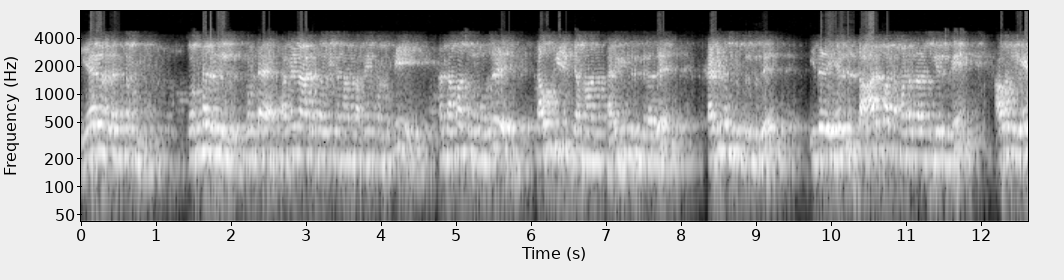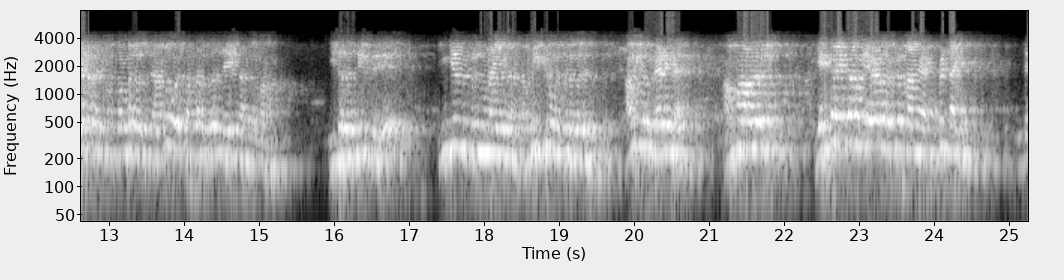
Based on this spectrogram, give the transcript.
ஏழு லட்சம் தொண்டர்கள் கொண்ட தமிழ்நாடு சௌரி ஜமாத் பற்றி அந்த அம்மா சொல்லும்போது தௌஹீத் ஜமாத் அறிவித்திருக்கிறது கடிதம் கொடுத்திருக்குது. இதை எதிர்த்து ஆர்ப்பாட்டம் பண்றதா சொல்லியிருக்கு அவர்கள் ஏழு லட்சம் தொண்டர்கள் வச்சாங்க ஒரு சந்தர்ப்பத்தில் ஜெயலலிதா இதை வச்சுக்கிட்டு இங்கிருந்து திரும்பினாங்க நம்ம நீக்கிறவங்க சில அவங்க ஒரு மேடையில அம்மா அவர்கள் எங்களை தான் ஏழு லட்சம் நாங்க விட்டாங்க அந்த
